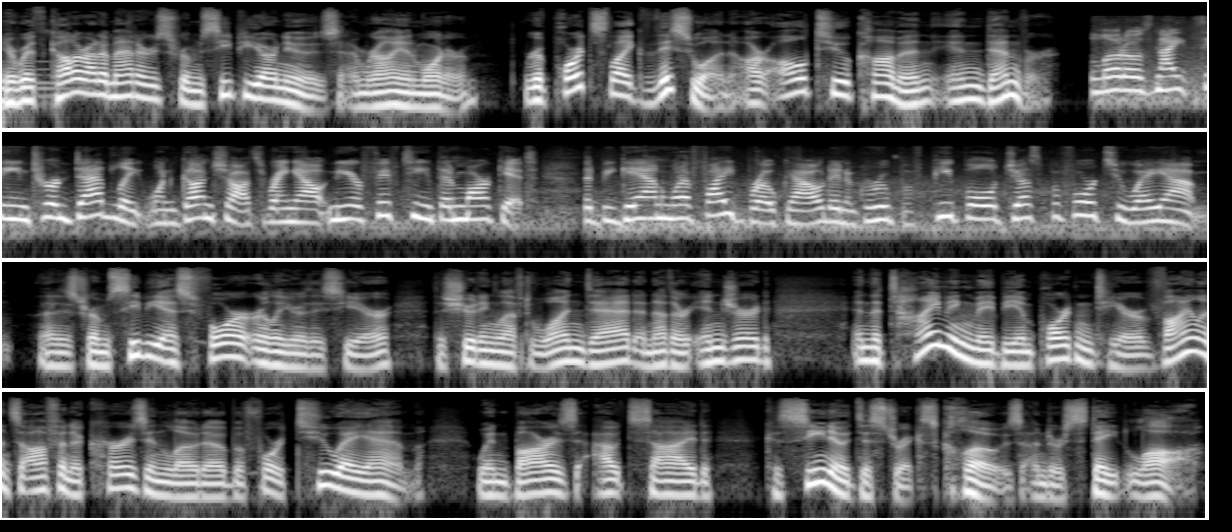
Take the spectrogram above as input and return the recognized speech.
You're with Colorado Matters from CPR News. I'm Ryan Warner. Reports like this one are all too common in Denver. Lodo's night scene turned deadly when gunshots rang out near 15th and Market. That began when a fight broke out in a group of people just before 2 a.m. That is from CBS 4 earlier this year. The shooting left one dead, another injured. And the timing may be important here. Violence often occurs in Lodo before 2 a.m. when bars outside casino districts close under state law.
